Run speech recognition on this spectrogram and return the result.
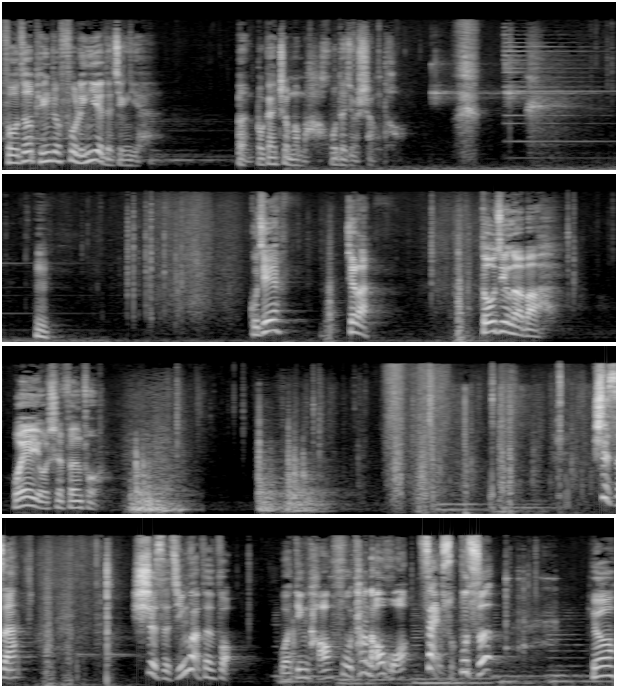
否则，凭着傅林业的经验，本不该这么马虎的就上套。嗯，古今，进来，都进来吧，我也有事吩咐。世子，世子尽管吩咐，我丁桃赴汤蹈火，在所不辞。哟，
